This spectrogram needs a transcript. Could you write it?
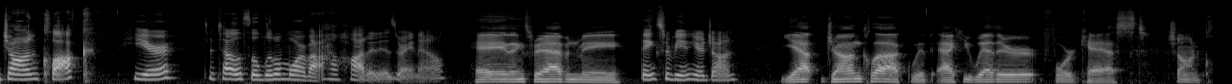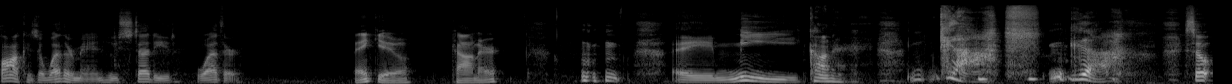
John Clock here to tell us a little more about how hot it is right now. Hey, thanks for having me. Thanks for being here, John. Yep, John Clock with AccuWeather Forecast. John Clock is a weatherman who studied weather. Thank you, Connor. A me, Connor. Gah, gah. So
